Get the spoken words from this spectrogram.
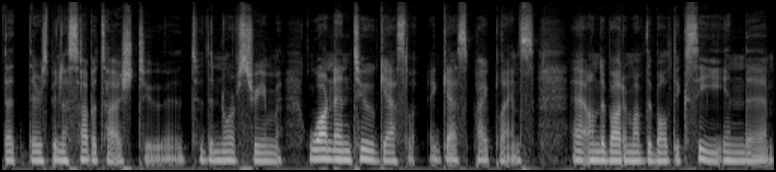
that there's been a sabotage to to the Nord Stream one and two gas gas pipelines on the bottom of the Baltic Sea in the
